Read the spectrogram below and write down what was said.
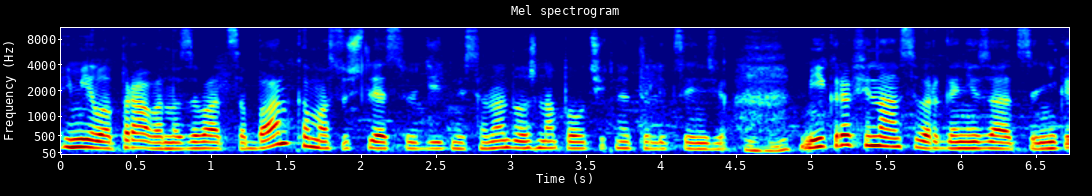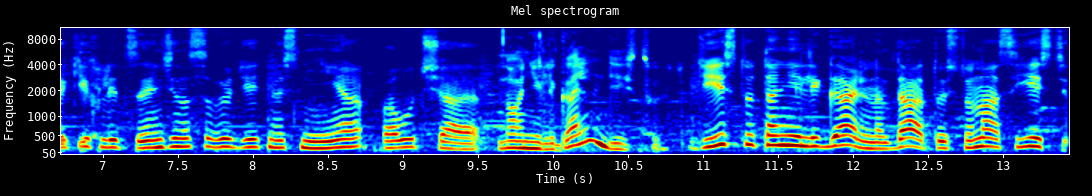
имела право называться банком, осуществлять свою деятельность, она должна получить на это лицензию. Угу. Микрофинансовая организация никаких лицензий на свою деятельность не получает. Но они легально действуют? Действуют они легально, да. То есть у нас есть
